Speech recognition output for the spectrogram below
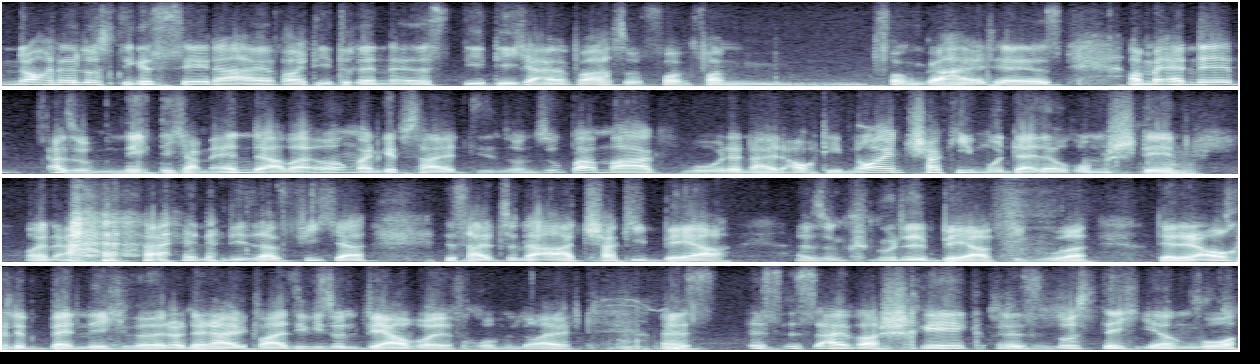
noch eine lustige Szene einfach, die drin ist, die, die ich einfach so vom, vom, vom Gehalt her ist. Am Ende, also nicht, nicht am Ende, aber irgendwann gibt es halt so einen Supermarkt, wo dann halt auch die neuen Chucky-Modelle rumstehen. Und einer dieser Viecher ist halt so eine Art Chucky-Bär. Also ein Knuddelbär-Figur, der dann auch lebendig wird und dann halt quasi wie so ein Werwolf rumläuft. Es, es ist einfach schräg und es ist lustig irgendwo.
